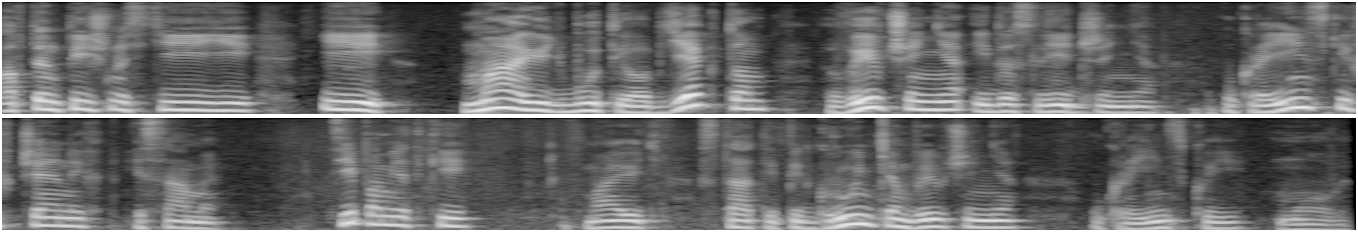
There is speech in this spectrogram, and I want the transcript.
автентичності її, і мають бути об'єктом вивчення і дослідження українських вчених, і саме ці пам'ятки мають стати підґрунтям вивчення української мови.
